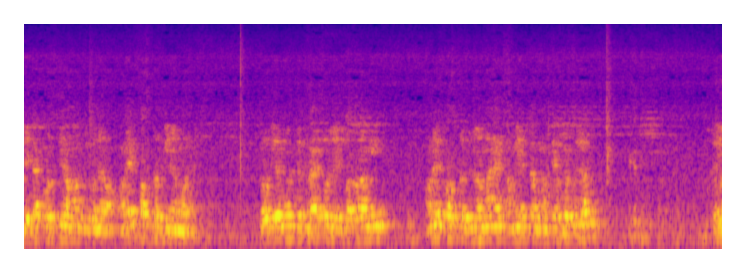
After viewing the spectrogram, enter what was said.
যেটা করছি, আমার জীবনে অনেক কষ্টর বিনিময়। তো মধ্যে প্রায় চল্লিশ বছর আমি অনেক কষ্ট বিনিময়ে আমি একটা মার্কেট করছিলাম এই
